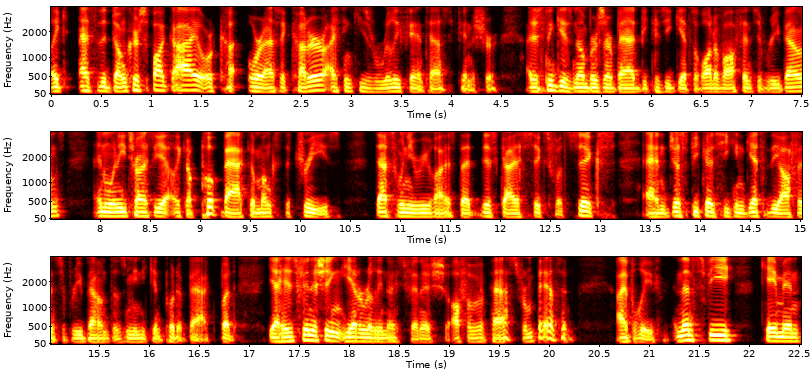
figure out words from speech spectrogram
like as the dunker spot guy or cut or as a cutter, I think he's a really fantastic finisher. I just think his numbers are bad because he gets a lot of offensive rebounds, and when he tries to get like a putback amongst the trees, that's when you realize that this guy is six foot six, and just because he can get to the offensive rebound doesn't mean he can put it back. But yeah, his finishing, he had a really nice finish off of a pass from Banton, I believe, and then Svi came in,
